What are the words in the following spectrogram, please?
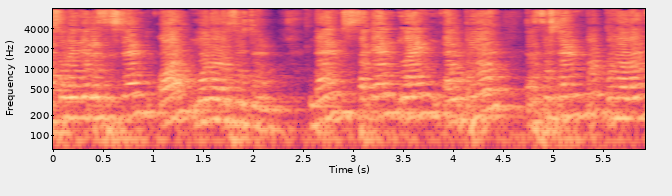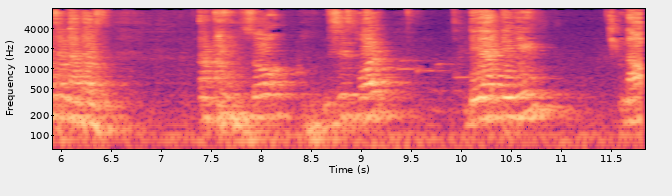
isoniazid resistant or mono resistant. Then second line LPA resistant to quinolones and others. so this is for DRTV. Now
